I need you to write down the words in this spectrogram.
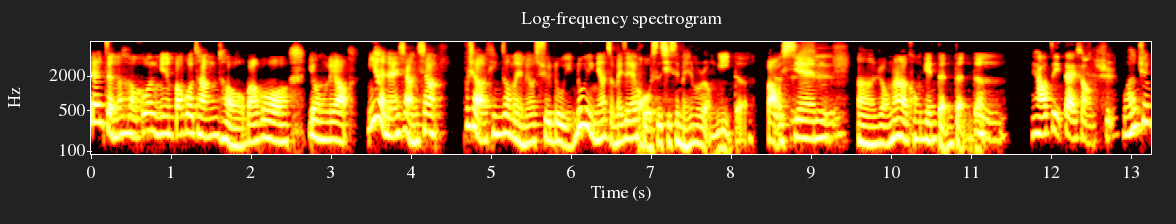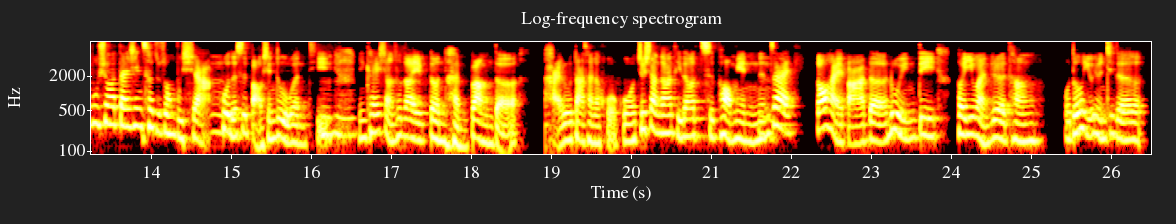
但整个火锅里面，包括汤头，包括用料，你很难想象。不晓得听众们有没有去露营？露营你要准备这些伙食，其实没那么容易的，保鲜、嗯、容纳的空间等等的。嗯，你还要自己带上去，完全不需要担心车子装不下，嗯或者是保鲜度的问题。嗯你可以享受到一顿很棒的海陆大餐的火锅，就像刚刚提到吃泡面，你能嗯在高海拔的露营地喝一碗热汤，我都永远记得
